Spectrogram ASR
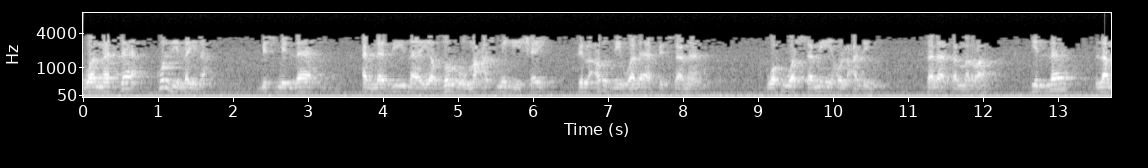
ومساء كل ليلة بسم الله الذي لا يضر مع اسمه شيء في الأرض ولا في السماء وهو السميع العليم ثلاث مرات إلا لم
